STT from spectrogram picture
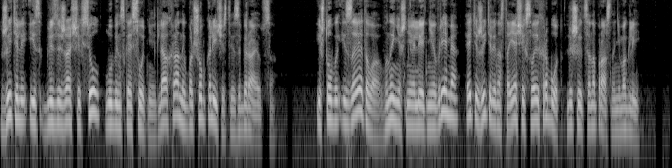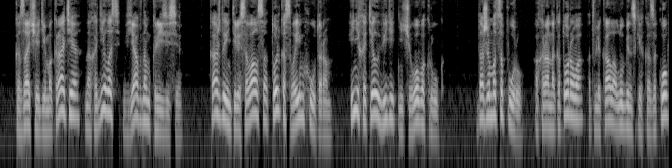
Жители из близлежащих сел Лубинской сотни для охраны в большом количестве забираются. И чтобы из-за этого в нынешнее летнее время эти жители настоящих своих работ лишиться напрасно не могли. Казачья демократия находилась в явном кризисе. Каждый интересовался только своим хутором и не хотел видеть ничего вокруг. Даже Мацапуру, охрана которого отвлекала лубинских казаков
